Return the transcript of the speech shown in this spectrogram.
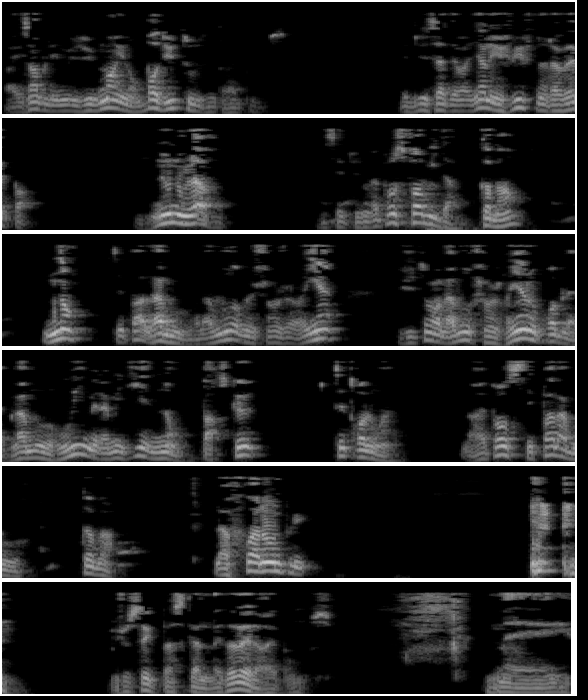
Par exemple, les musulmans, ils n'ont pas du tout cette réponse. Et d'une certaine manière, les juifs ne l'avaient pas. Nous, nous l'avons. C'est une réponse formidable. Comment? Non, c'est pas l'amour. L'amour ne change rien. Justement, l'amour change rien au problème. L'amour, oui, mais l'amitié, non. Parce que c'est trop loin. La réponse, c'est pas l'amour. Comment La foi non plus. Je sais que Pascal l'a la réponse. Mais,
